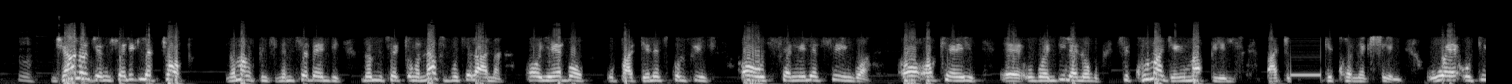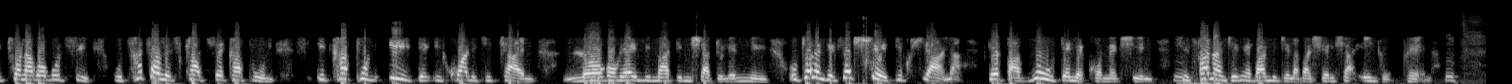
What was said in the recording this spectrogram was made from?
Njalo nje ngihleli ku-laptop noma ngibhizi nemsebenzi noma isecingweni nasivuselana oh yebo ubhadele school fees. Oh usengile singwa. Oh okay eh ukwentile lokhu. Sikhuluma nje ngema-bills but i-connection. We utithola kokuthi uthatha lesikhathi sekhapuli i-couple ide i-quality time. Loko kuyayilimata imishado leminingi uthole nje kusekuhledi ukuhlala kepha kude le-connection sifana njengebantu nje labasherisha indlu kuphela.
